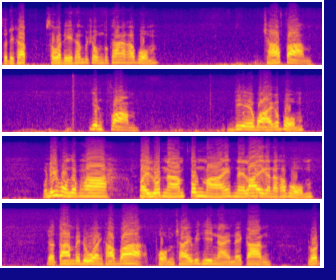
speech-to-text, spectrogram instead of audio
สวัสดีครับ สวัสดีท่านผู้ชมทุกท่านนะครับผมเช้าฟาร์ม เย็นฟาร์ม DIY ครับผม วันนี้ผมจะพาไปรดน้ำต้นไม้ในไร่กันนะครับผม เดี๋ยวตามไปดูกันครับว่าผมใช้วิธีไหนในการรด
